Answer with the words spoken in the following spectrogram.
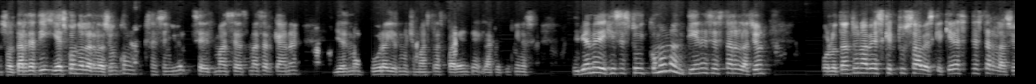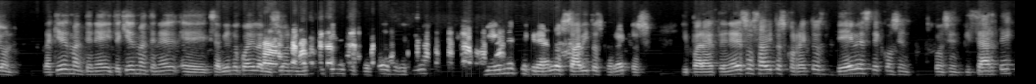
soltarte a ti. Y es cuando la relación con el Señor se es, más, es más cercana y es más pura y es mucho más transparente la que tú tienes. Y bien me dijiste tú, ¿y cómo mantienes esta relación? Por lo tanto, una vez que tú sabes que quieres esta relación, la quieres mantener y te quieres mantener eh, sabiendo cuál es la visión, y no tienes que, tienes que crear los hábitos correctos. Y para tener esos hábitos correctos, debes de concientizarte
